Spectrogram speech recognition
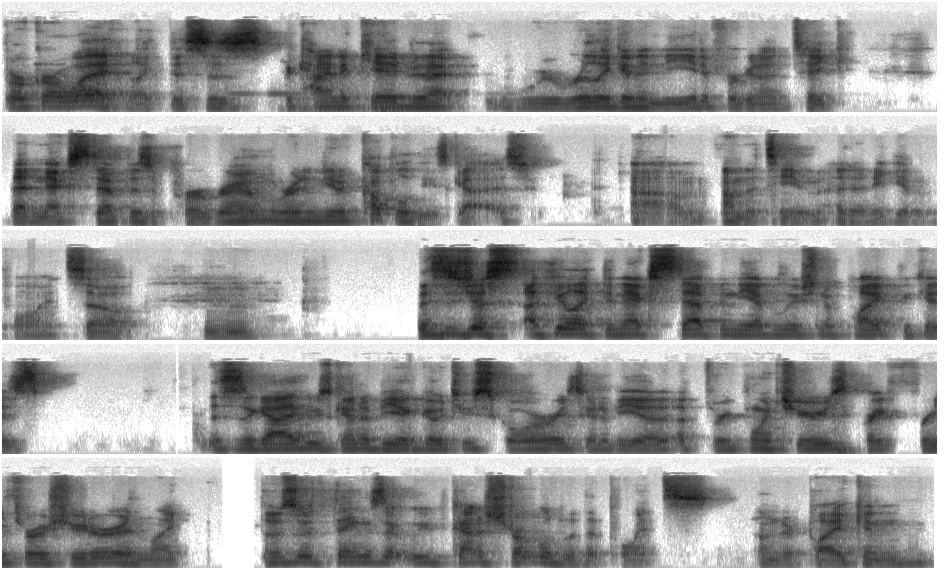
broke our way. Like this is the kind of kid that we're really going to need if we're going to take that next step as a program. We're going to need a couple of these guys um, on the team at any given point. So Mhm. this is just I feel like the next step in the evolution of Pike because this is a guy who's going to be a go-to scorer. He's going to be a, a three-point shooter. He's a great free throw shooter, and like those are things that we've kind of struggled with at points under Pike. And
